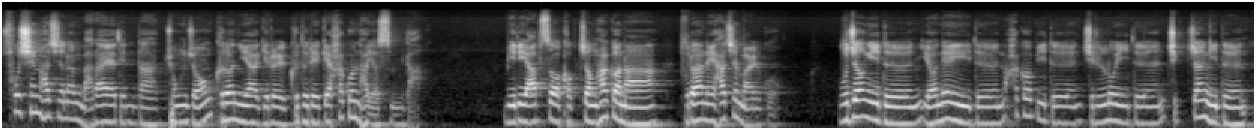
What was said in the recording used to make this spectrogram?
소심하지는 말아야 된다. 종종 그런 이야기를 그들에게 하곤 하였습니다. 미리 앞서 걱정하거나 불안해하지 말고 우정이든 연애이든 학업이든 진로이든 직장이든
